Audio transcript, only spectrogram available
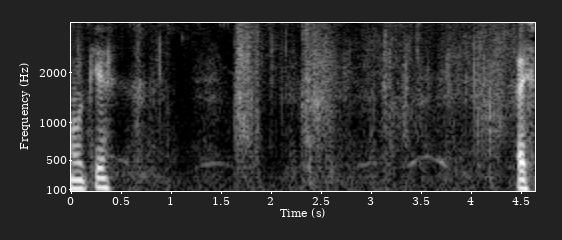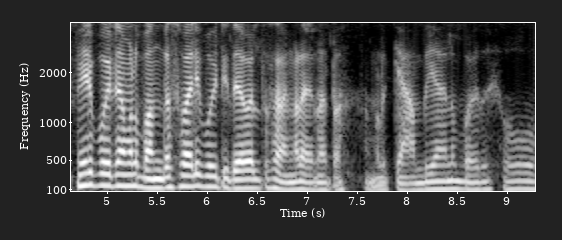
ഓക്കെ കാശ്മീരിൽ പോയിട്ട് നമ്മൾ ബംഗസ് വാലി പോയിട്ട് ഇതേപോലത്തെ സ്ഥലങ്ങളായിരുന്നു കേട്ടോ. നമ്മൾ ക്യാമ്പ് ചെയ്യാനും പോയത്. ഓ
